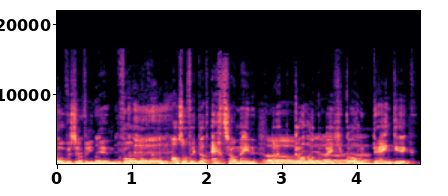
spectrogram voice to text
Over zijn vriendin bijvoorbeeld. Alsof ik dat echt zou menen. Maar dat Oh, kan ook ja, een beetje komen, ja. denk ik.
